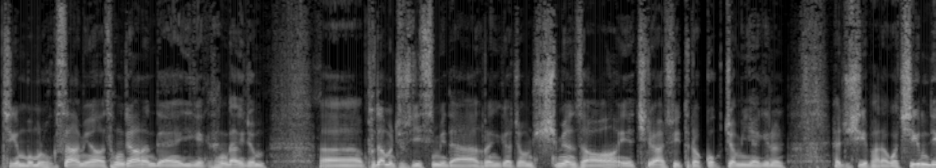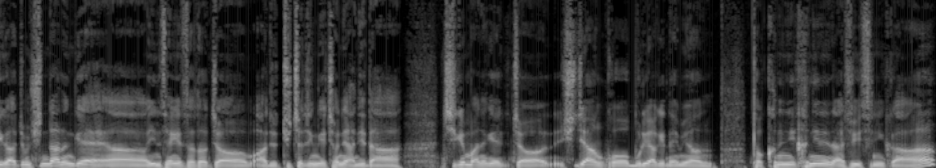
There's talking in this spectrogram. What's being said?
지금 몸을 혹사하면 성장하는데 이게 상당히 좀, 어, 부담을 줄 수 있습니다. 그러니까 좀 쉬면서 예, 치료할 수 있도록 꼭 좀 이야기를 해주시기 바라고 지금 네가 좀 쉰다는 게, 아, 인생에 있어서 저 아주 뒤처진 게 전혀 아니다. 지금 만약에 저 쉬지 않고 무리하게 되면 더 큰일이, 큰일이 날 수 있으니까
